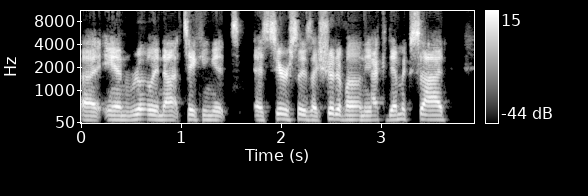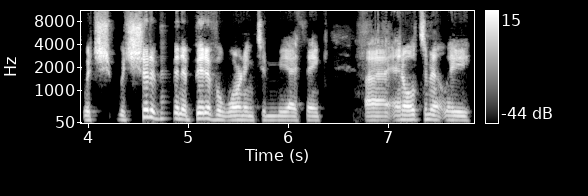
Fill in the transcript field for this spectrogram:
uh, and really not taking it as seriously as I should have on the academic side, which which should have been a bit of a warning to me, I think, uh, and ultimately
